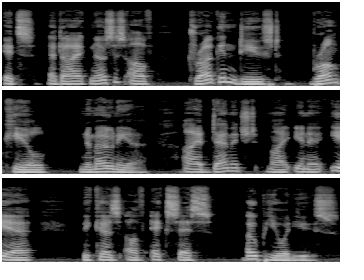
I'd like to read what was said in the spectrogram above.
it's a diagnosis of drug induced bronchial pneumonia. I had damaged my inner ear because of excess opioid use.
